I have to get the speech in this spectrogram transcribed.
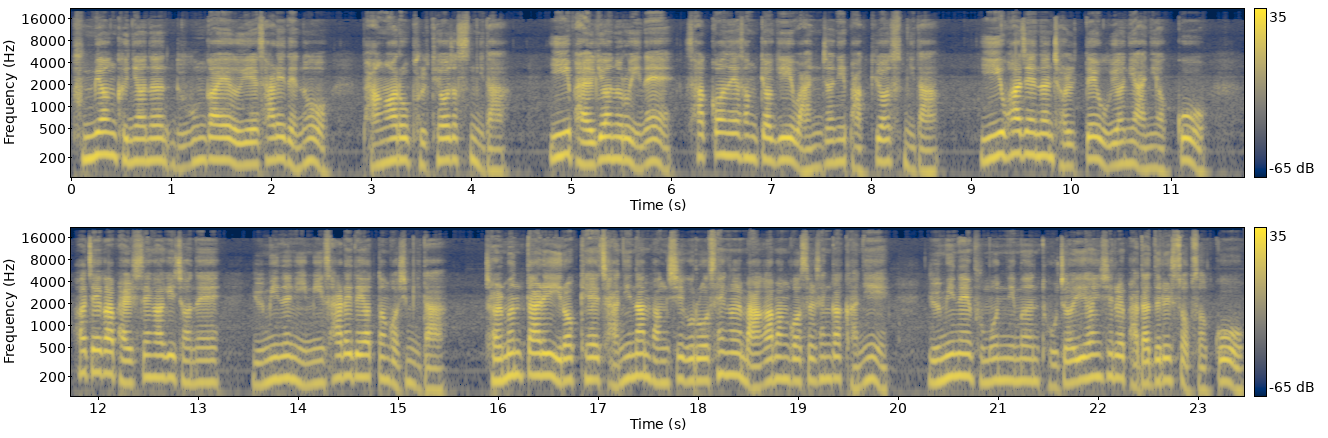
분명 그녀는 누군가에 의해 살해된 후 방화로 불태워졌습니다. 이 발견으로 인해 사건의 성격이 완전히 바뀌었습니다. 이 화재는 절대 우연이 아니었고 화재가 발생하기 전에 유미는 이미 살해되었던 것입니다. 젊은 딸이 이렇게 잔인한 방식으로 생을 마감한 것을 생각하니 유민의 부모님은 도저히 현실을 받아들일 수 없었고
